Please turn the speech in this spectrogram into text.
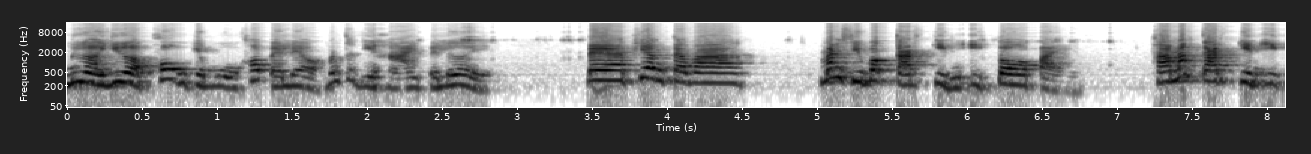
เนื้อเยื่อโพรงจมูกเข้าไปแล้ว มันก็สิหายไปเลย แต่เพียงแต่ว่ามันสิบ่กัดกินอีกต่อไป ถ้ามันกัดกินอีก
